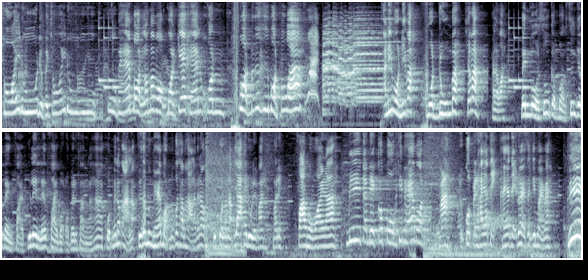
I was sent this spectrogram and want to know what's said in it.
โชว์ให้ดู เดี๋ยวไปโชว์ให้ดูกูแพ้บอทแล้วมาบอกบอทแก้แค้นคน บอทมันก็คือบอทปะวะ อันนี้โหมดนี้ปะโหมดดูมปะใช่ปะอะไรวะ เป็นโหมดสู้กับบอทซึ่งจะแบ่งฝ่ายผู้เล่นและฝ่ายบอทออกเป็นฝั่งละห้าคนไม่ต้องอ่านละคือถ้ามึงแพ้บอทมึงก็ทำหาอะไรไม่ต้องกูกดระดับยากให้ดูเลยมันมาดิฟังผมไว้นะ มีแต่เด็กกระโปรงที่แพ้บอทมาเดี๋ยวกดเป็นไฮยาเตะไฮยาเตะด้วยสกินใหม่ไหมนี่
